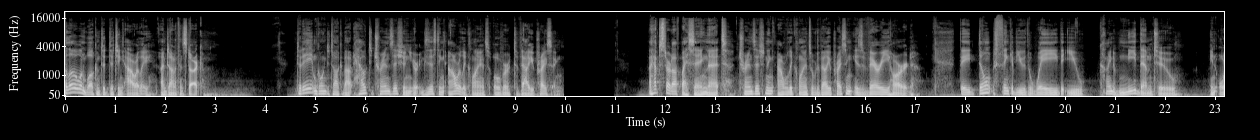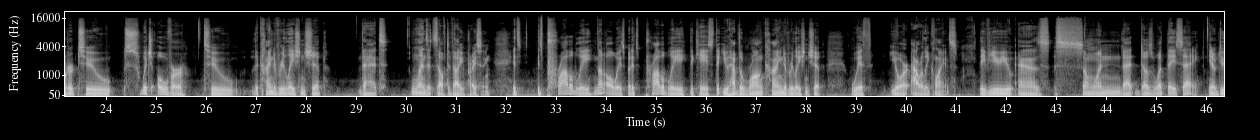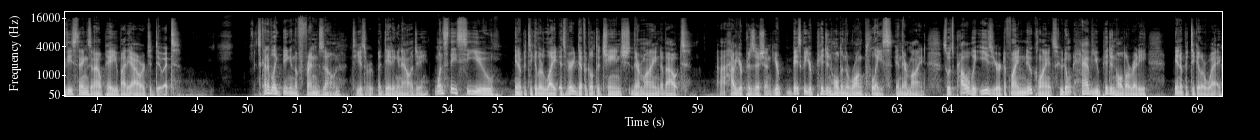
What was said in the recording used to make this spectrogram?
Hello and welcome to Ditching Hourly. I'm Jonathan Stark. Today I'm going to talk about how to transition your existing hourly clients over to value pricing. I have to start off by saying that transitioning hourly clients over to value pricing is very hard. They don't think of you the way that you kind of need them to in order to switch over to the kind of relationship that lends itself to value pricing. It's it's probably not always, but it's probably the case that you have the wrong kind of relationship with your hourly clients. They view you as someone that does what they say. You know, do these things and I'll pay you by the hour to do it. It's kind of like being in the friend zone, to use a, a dating analogy. Once they see you in a particular light, it's very difficult to change their mind about uh, how you're positioned. You're basically you're pigeonholed in the wrong place in their mind. So it's probably easier to find new clients who don't have you pigeonholed already in a particular way.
